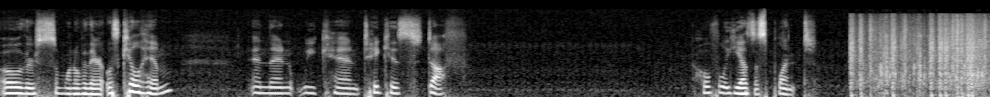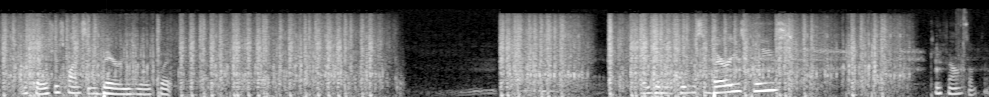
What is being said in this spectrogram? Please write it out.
Oh, there's someone over there. Let's kill him. And then we can take his stuff. Hopefully he has a splint. Okay, let's just find some berries really quick. Are you gonna give me some berries, please? Okay, found something.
